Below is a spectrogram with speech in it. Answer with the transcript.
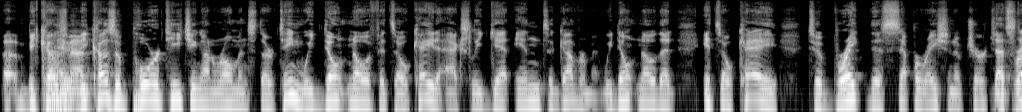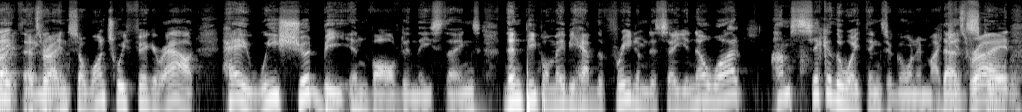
Uh, because Right. because of poor teaching on Romans 13, we don't know if it's okay to actually get into government. We don't know that it's okay to break this separation of church That's and state right. thing. That's right. And so once we figure out, hey, we should be involved in these things, then people maybe have the freedom to say, you know what, I'm sick of the way things are going in my That's kids' right. school.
